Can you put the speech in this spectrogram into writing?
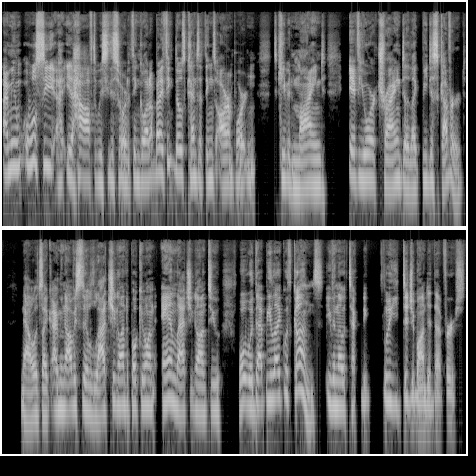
I mean, we'll see uh, how often we see this sort of thing going on. But I think those kinds of things are important to keep in mind if you're trying to like be discovered now it's like, I mean, obviously latching onto Pokemon and latching onto what would that be like with guns, even though technically Digimon did that first.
